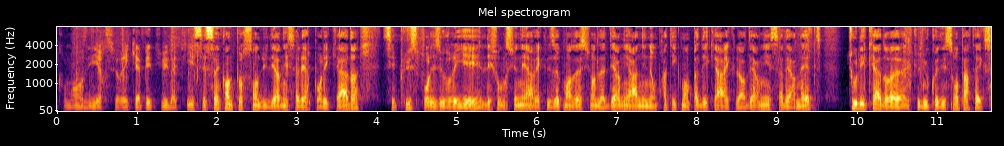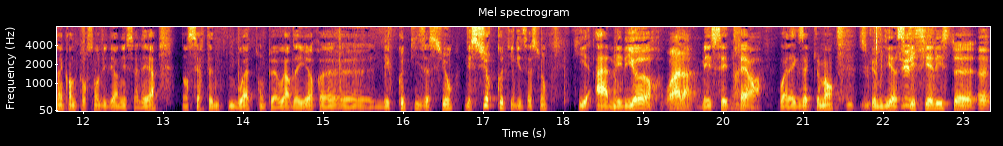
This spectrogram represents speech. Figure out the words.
comment dire, ce récapitulatif, c'est 50% du dernier salaire pour les cadres, c'est plus pour les ouvriers. Les fonctionnaires avec les augmentations de la dernière année n'ont pratiquement pas d'écart avec leur dernier salaire net. Tous les cadres euh, que nous connaissons partent avec 50% du dernier salaire. Dans certaines boîtes, on peut avoir d'ailleurs euh, euh, des cotisations, des surcotisations qui améliorent. Voilà. Mais c'est très rare. Voilà exactement ce que me dit un spécialiste. euh,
